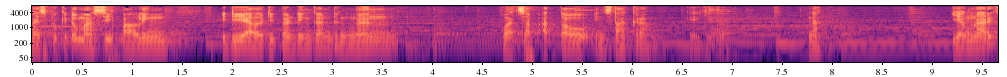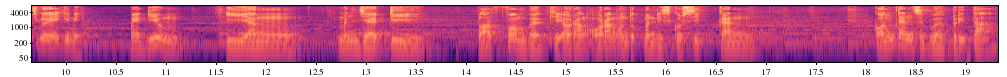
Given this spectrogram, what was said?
Facebook itu masih paling ideal dibandingkan dengan WhatsApp atau Instagram kayak gitu. Nah, yang menarik juga kayak gini, medium yang menjadi platform bagi orang-orang untuk mendiskusikan konten sebuah berita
